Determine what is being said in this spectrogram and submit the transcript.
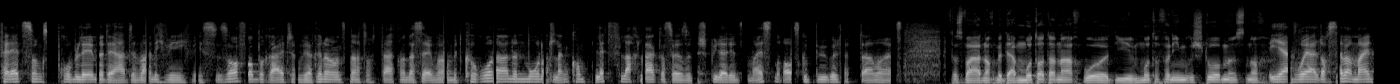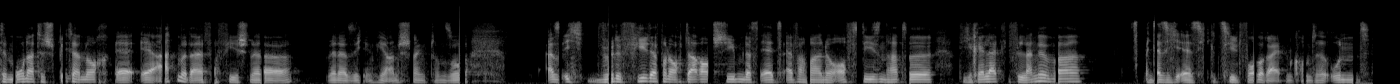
Verletzungsprobleme, der hatte wahnsinnig wenig, wenig Saisonvorbereitung. Wir erinnern uns noch daran, dass er irgendwann mit Corona einen Monat lang komplett flach lag. Das war ja so der Spieler, den es am meisten rausgebügelt hat damals. Das war ja noch mit der Mutter danach, wo die Mutter von ihm gestorben ist noch. Ja, wo er halt auch selber meinte, Monate später noch, er, er atmet einfach viel schneller wenn er sich irgendwie anstrengt und so. Also ich würde viel davon auch darauf schieben, dass er jetzt einfach mal eine Offseason hatte, die relativ lange war, in der sich er sich gezielt vorbereiten konnte. Und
